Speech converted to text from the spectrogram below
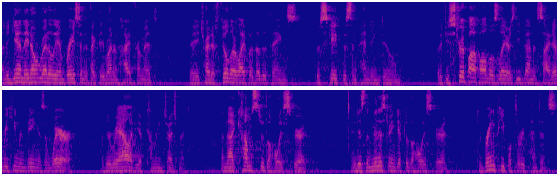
And again, they don't readily embrace it. In fact, they run and hide from it. They try to fill their life with other things to escape this impending doom. But if you strip off all those layers deep down inside, every human being is aware of the reality of coming judgment. And that comes through the Holy Spirit. It is the ministering gift of the Holy Spirit to bring people to repentance.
